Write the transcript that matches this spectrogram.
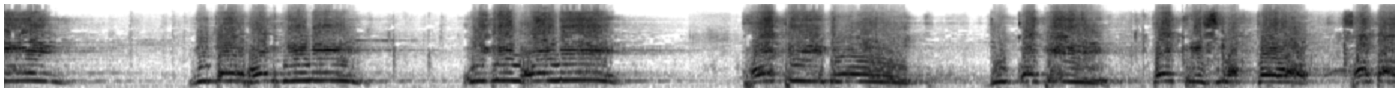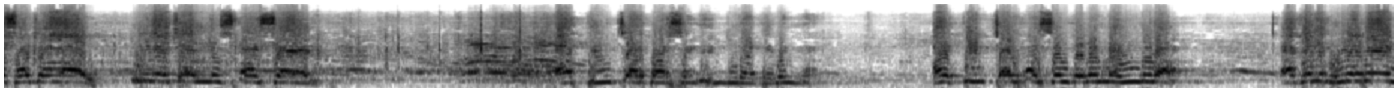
নাই, নিতার ভোট দিইনি রিগিং হয়নি। খাঁটি দুধ, দু কোটি তেত্রিশ লক্ষ সাতাশ হাজার উনচল্লিশ পার্সেন্ট আর তিন চার পার্সেন্ট হিন্দুরা দেবেন না। আর তিন চার পার্সেন্ট দেবেন না হিন্দুরা। এখনও ঘুমাবেন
